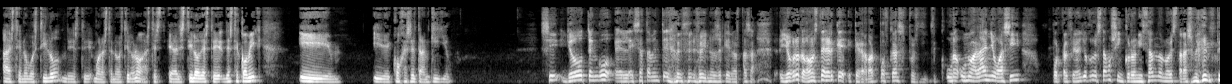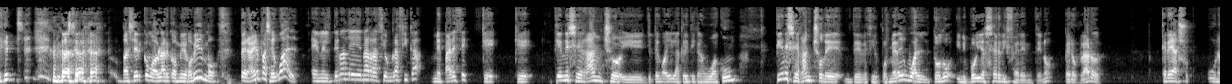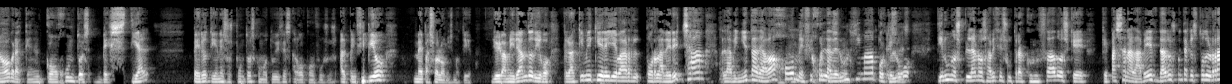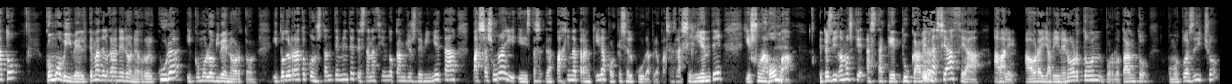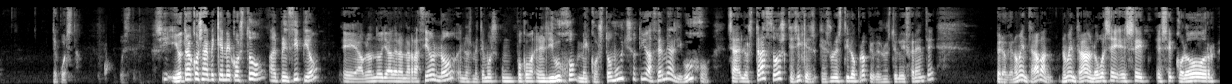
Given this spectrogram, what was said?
a, este nuevo estilo, de este, bueno, este nuevo estilo no, a este, al estilo de este, de este cómic y, y coges el tranquillo. Sí, yo tengo el exactamente, y no sé qué nos pasa. Yo creo que vamos a tener que, grabar podcast pues, uno, uno, al año o así, porque al final yo creo que estamos sincronizando nuestras mentes. Va a, ser, va a, ser, como hablar conmigo mismo. Pero a mí me pasa igual. En el tema de narración gráfica, me parece que, que tiene ese gancho, y yo tengo ahí la crítica en Wacom, tiene ese gancho de, de, decir, pues me da igual todo y voy a ser diferente, ¿no? Pero claro, creas una obra que en conjunto es bestial, pero tiene esos puntos, como tú dices, algo confusos. Al principio me pasó lo mismo, tío. Yo iba mirando, digo, pero aquí me quiere llevar por la derecha, la viñeta de abajo, me fijo en la de última, porque Eso luego es. tiene unos planos a veces ultracruzados que, que pasan a la vez. Daros cuenta que es todo el rato cómo vive el tema del granero negro el cura y cómo lo vive Norton. Y todo el rato constantemente te están haciendo cambios de viñeta, pasas una y, y estás la página tranquila porque es el cura, pero pasas la siguiente y es una bomba. Entonces digamos que hasta que tu cabeza se hace a, ah, vale, ahora ya viene Norton, por lo tanto, como tú has dicho, te cuesta. cuesta. Sí, y otra cosa que me costó al principio, eh, hablando ya de la narración, ¿no? Nos metemos un poco en el dibujo, me costó mucho, tío, hacerme al dibujo. O sea, los trazos, que sí, que es, que es un estilo propio, que es un estilo diferente, pero que no me entraban, no me entraban. Luego ese, ese, ese color,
